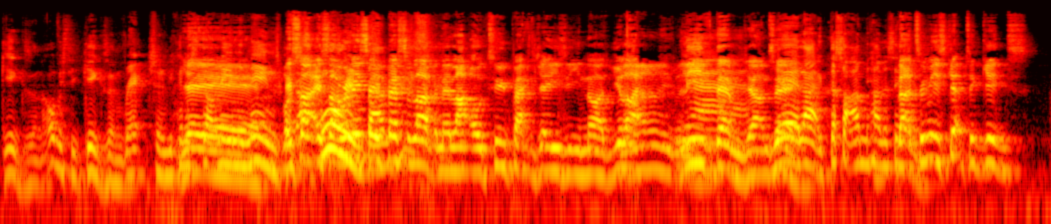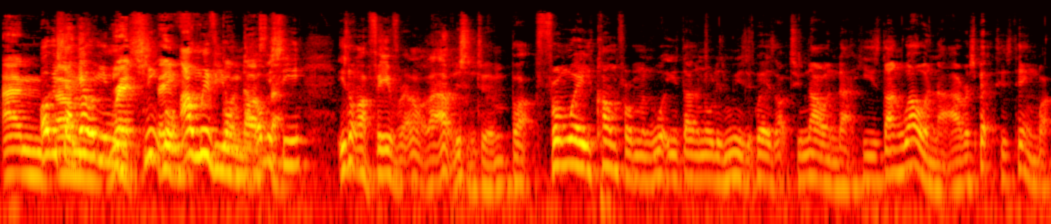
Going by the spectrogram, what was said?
Giggs and obviously Giggs and wretch, and we can Yeah, just start yeah, naming yeah. names. But it's that's like it's like when they say fam. best alive and they're like, oh, Tupac, Jay Z, Nas. You're Nah, like, I don't even- leave Yeah. them. Do you know what I'm saying? Yeah, like that's what I'm kind of saying. Like to me, Skepta Giggs and Obviously, um, I get what you mean. Sneak they've I'm with you on that. Obviously, he's not my favorite. I don't, like, I don't listen to him, but from where he's come from and what he's done and all his music, where he's up to now, and that he's done well in that. I respect his thing, but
